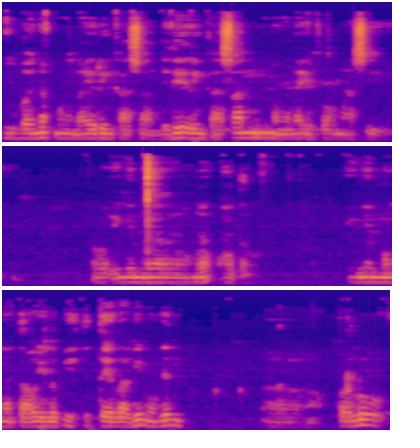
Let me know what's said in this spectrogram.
lebih banyak mengenai ringkasan. Jadi ringkasan mengenai informasi. Kalau ingin atau ingin mengetahui lebih detail lagi mungkin uh, perlu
